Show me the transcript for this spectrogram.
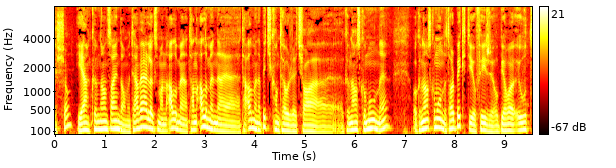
i så. Ja, Københavns eiendom. Det var liksom en allmän att han allmänna ta allmänna bitchkontoret till Københavns kommun och Københavns kommun tar byggt ju fyra och bjöd ut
